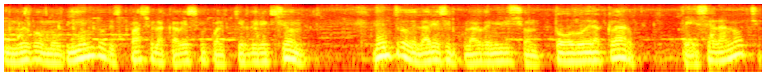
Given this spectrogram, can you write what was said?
y luego moviendo despacio la cabeza en cualquier dirección. Dentro del área circular de mi visión todo era claro, pese a la noche.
